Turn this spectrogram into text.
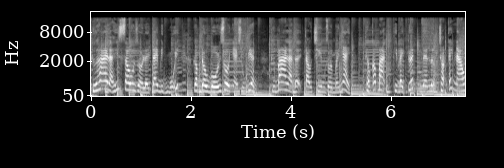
Thứ hai là hít sâu rồi lấy tay bịt mũi, gập đầu gối rồi nhảy xuống biển. Thứ ba là đợi tàu chìm rồi mới nhảy. Theo các bạn thì Bạch Tuyết nên lựa chọn cách nào?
